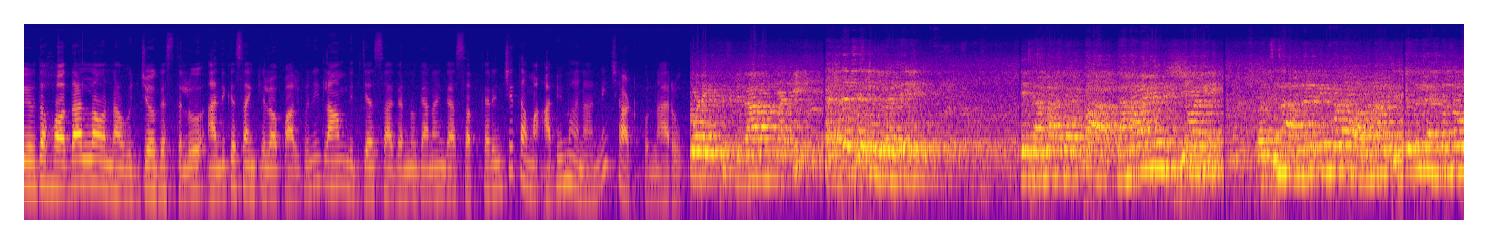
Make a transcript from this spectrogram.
వివిధ హోదాల్లో ఉన్న ఉద్యోగస్తులు అధిక సంఖ్యలో పాల్గొని లాం విద్యాసాగర్ను ఘనంగా సత్కరించి తమ అభిమానాన్ని చాటుకున్నారు. చాలా గొప్ప ఘనమైన విషయం అని వచ్చిన అందరికీ కూడా చేతులు ఎంతనో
